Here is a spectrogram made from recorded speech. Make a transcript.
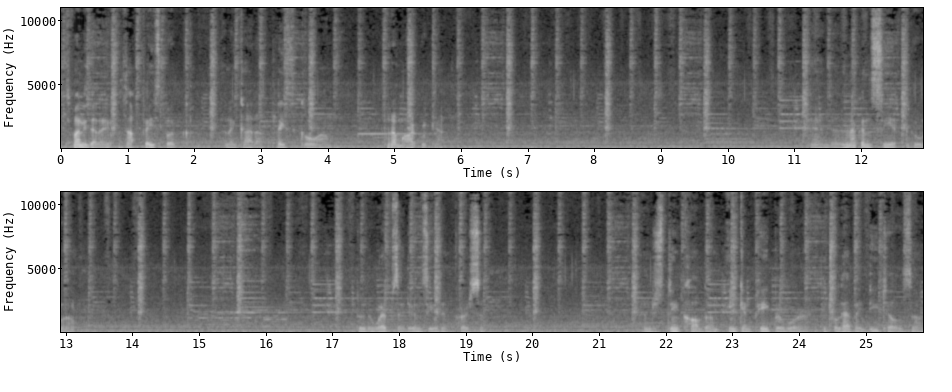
It's funny that I without Facebook and I got a place to go um, put up my artwork at. And uh, they're not gonna see it through. Um, through the website. They're gonna see it in person. There's a thing called um, ink and paper, where which will have my details um,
